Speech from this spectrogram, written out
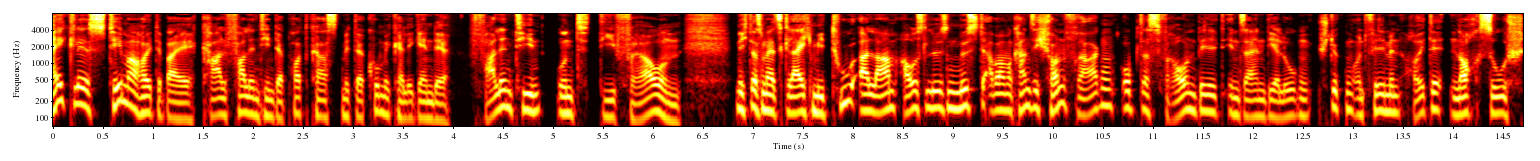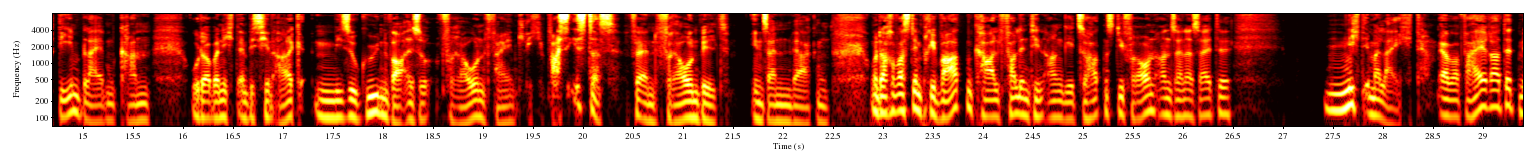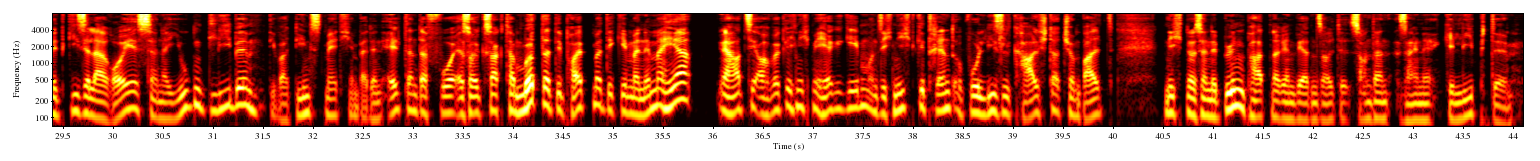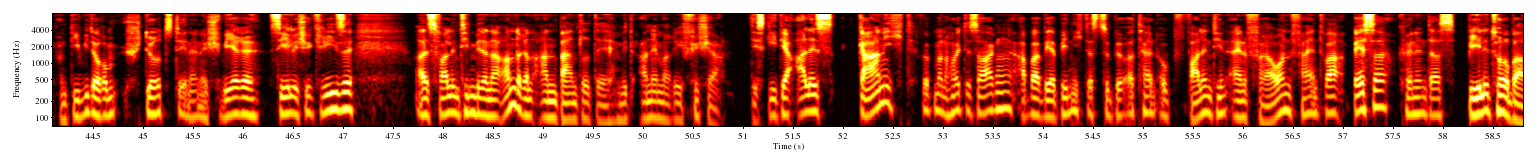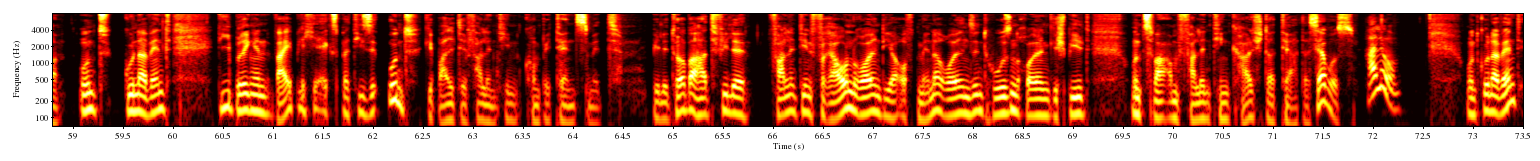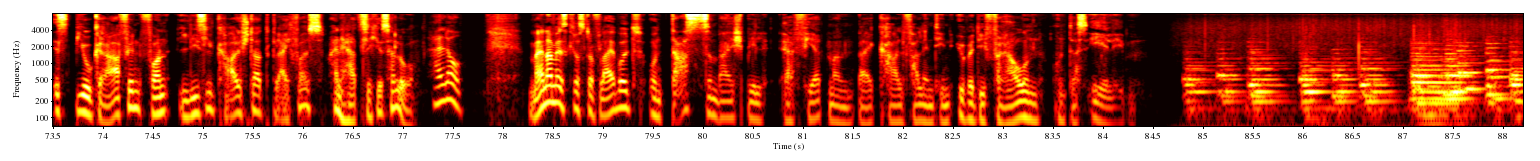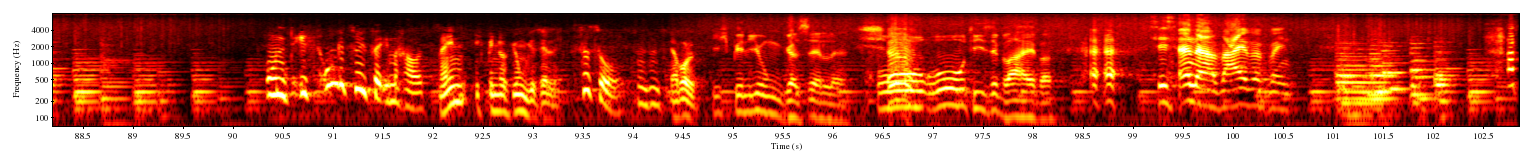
Heikles Thema heute bei Karl Valentin, der Podcast mit der Komikerlegende Valentin und die Frauen. Nicht, dass man jetzt gleich MeToo-Alarm auslösen müsste, aber man kann sich schon fragen, ob das Frauenbild in seinen Dialogen, Stücken und Filmen heute noch so stehen bleiben kann oder aber nicht ein bisschen arg misogyn war, also frauenfeindlich. Was ist das für ein Frauenbild? in seinen Werken. Und auch was den privaten Karl Valentin angeht, so hatten es die Frauen an seiner Seite nicht immer leicht. Er war verheiratet mit Gisela Reues, seiner Jugendliebe. Die war Dienstmädchen bei den Eltern davor. Er soll gesagt haben, Mutter, die Päupt mir, die gehen wir nimmer her. Er hat sie auch wirklich nicht mehr hergegeben und sich nicht getrennt, obwohl Liesel Karlstadt schon bald nicht nur seine Bühnenpartnerin werden sollte, sondern seine Geliebte. Und die wiederum stürzte in eine schwere seelische Krise, als Valentin mit einer anderen anbandelte, mit Annemarie Fischer. Das geht ja alles gar nicht, würde man heute sagen. Aber wer bin ich, das zu beurteilen, ob Valentin ein Frauenfeind war? Besser können das Bele Turba und Gunnar Wendt. Die bringen weibliche Expertise und geballte Valentin-Kompetenz mit. Bele Turba hat viele Valentin-Frauenrollen, die ja oft Männerrollen sind, Hosenrollen gespielt, und zwar am Valentin-Karlstadt-Theater. Servus. Hallo. Und Gunnar Wendt ist Biografin von Liesel Karlstadt. Gleichfalls ein herzliches Hallo. Hallo. Mein Name ist Christoph Leibold und das zum Beispiel erfährt man bei Karl Valentin über die Frauen und das Eheleben. Und ist Ungeziefer im Haus? Nein, ich bin noch Junggeselle. So, so. Mhm. Jawohl. Ich bin Junggeselle. Oh, oh, diese Weiber. Sie sind ein Weiberfreund.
